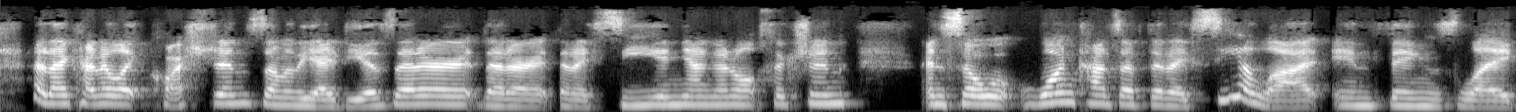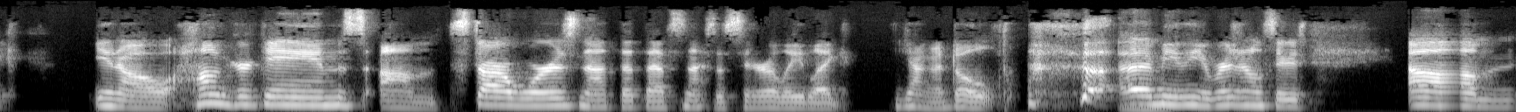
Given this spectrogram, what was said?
and I kind of like question some of the ideas that are that are that I see in young adult fiction. And so one concept that I see a lot in things like you know Hunger Games, um, Star Wars. Not that that's necessarily like young adult. I mm-hmm. mean the original series. Um,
